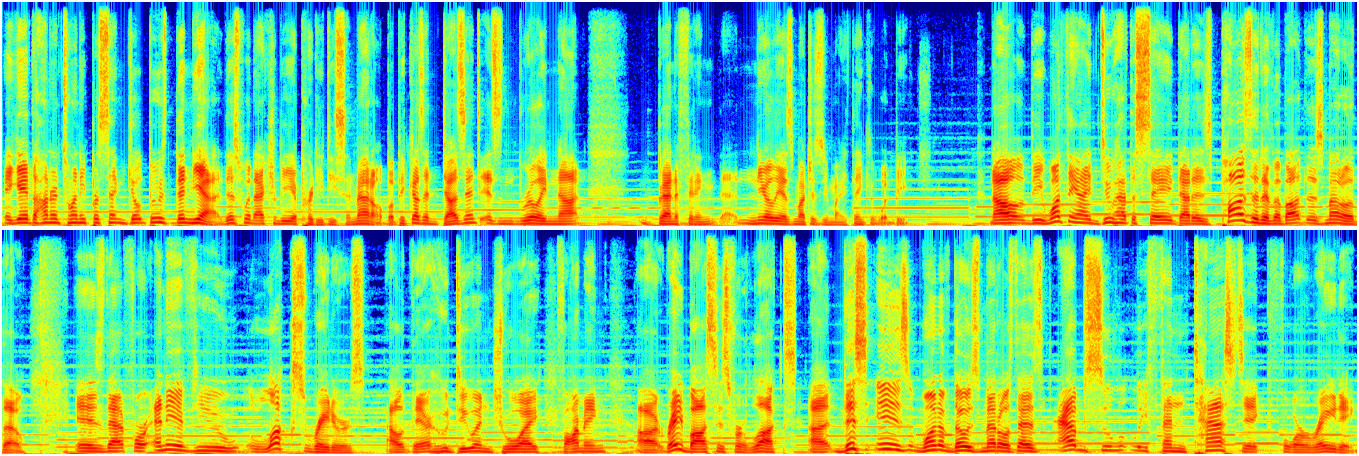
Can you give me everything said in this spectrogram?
it gave the 120% guilt boost, then yeah, this would actually be a pretty decent medal. But because it doesn't, it's really not benefiting nearly as much as you might think it would be. Now, the one thing I do have to say that is positive about this medal, though, is that for any of you Lux Raiders out there who do enjoy farming uh, raid bosses for Lux, uh, this is one of those medals that is absolutely fantastic for raiding,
